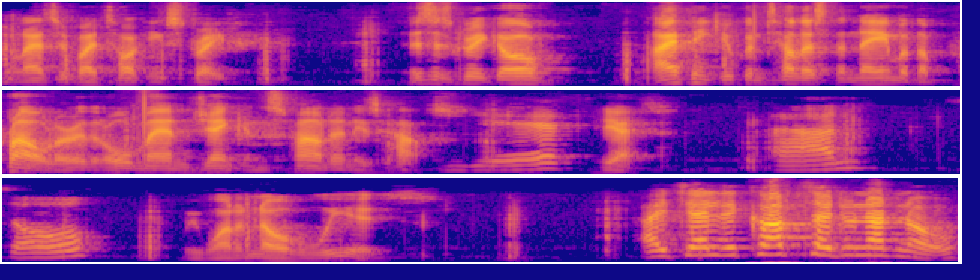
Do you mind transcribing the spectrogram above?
I'll answer by talking straight. Mrs. Greco, I think you can tell us the name of the prowler that old man Jenkins found in his house. Yes, Yes. and So? We want to know who he is. I tell the cops I do not know.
